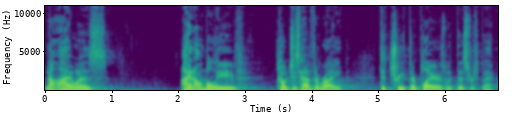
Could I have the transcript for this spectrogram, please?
Now, I was, I don't believe coaches have the right to treat their players with disrespect.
